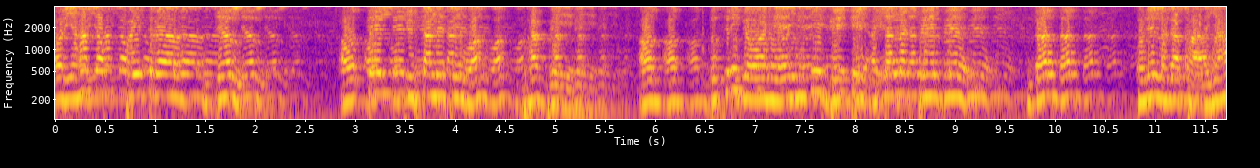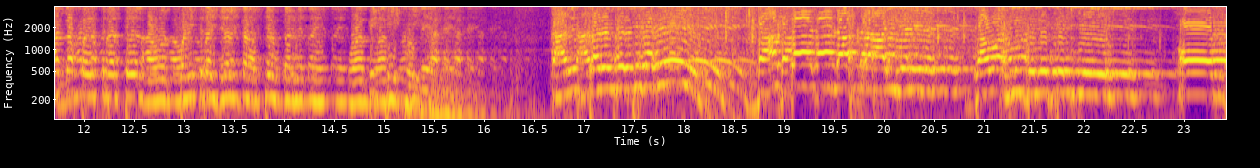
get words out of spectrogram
और यहाँ का पवित्र जल और तेल छिड़काने से वह भाग गई है और दूसरी गवाही है, इनकी बेटी अचानक पैर में दर्द होने लगा था। यहाँ का पवित्र तेल और पवित्र जल का उपयोग करने से वह भी ठीक हो गया है। तारीफ़ करेंगे कि नहीं आई है, गवाही देने के लिए। और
